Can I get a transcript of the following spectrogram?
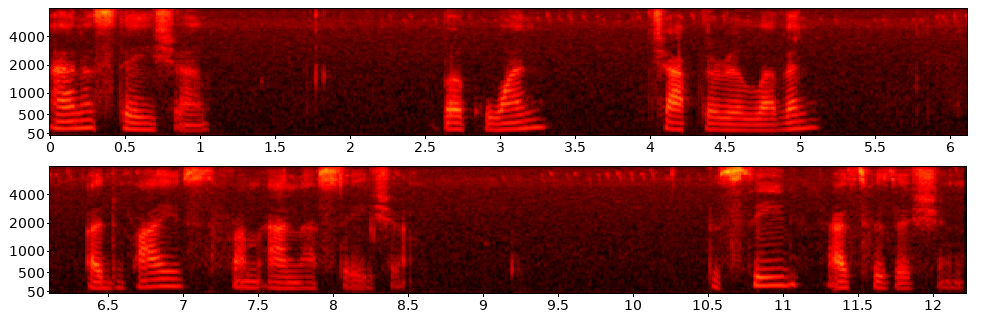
Anastasia, Book 1, Chapter 11 Advice from Anastasia. The Seed as Physician.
